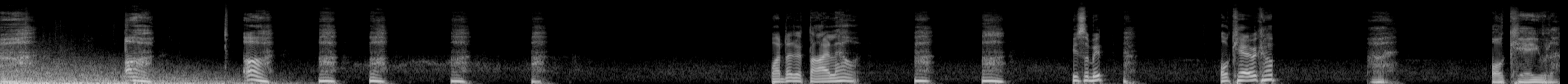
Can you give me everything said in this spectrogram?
อะอะอะอะอะอะ วันน่าจะตายแล้วพี่สมิธโอเคไหมครับ โอเคอยู่ละ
